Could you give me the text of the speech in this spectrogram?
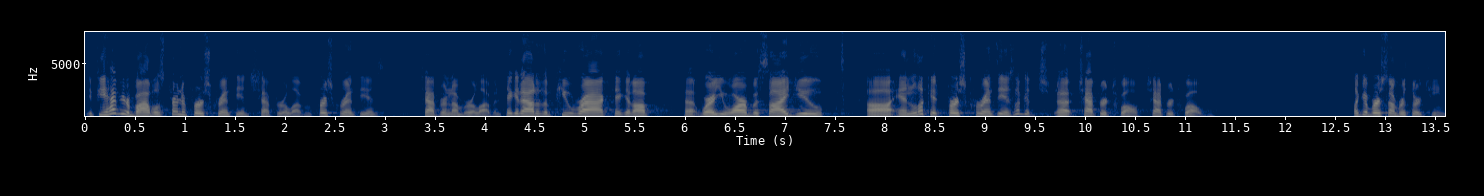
if you have your Bibles, turn to 1 Corinthians chapter 11. 1 Corinthians chapter number 11. Take it out of the pew rack, take it off uh, where you are beside you, uh, and look at 1 Corinthians. Look at ch- uh, chapter 12. Chapter 12. Look at verse number 13.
